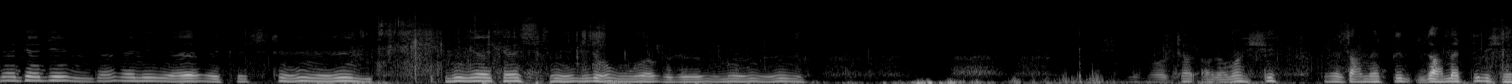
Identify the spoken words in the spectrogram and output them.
Ne dedim de niye küstün Niye kestin yollarımı? Şimdi mantar arama işi zahmetli, zahmetli bir şey.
